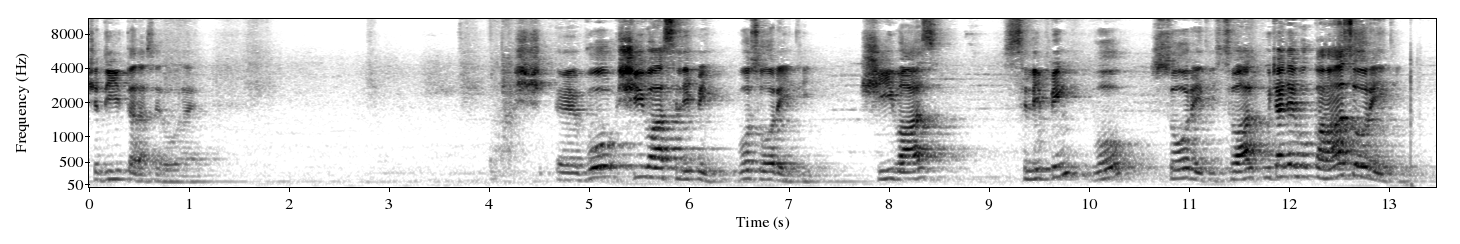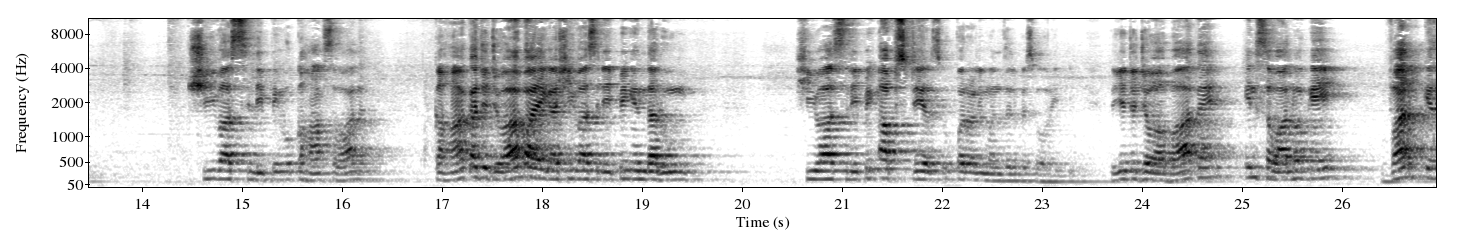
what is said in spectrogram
शदीद तरह से रो रहा है। वो शी वाज स्लीपिंग, वो सो रही थी। शी वाज स्लीपिंग, वो सो रही थी। सवाल पूछा जाए, वो कहाँ सो रही थी? शी वाज स्लीपिंग, वो कहाँ? सवाल, कहाँ का जो जवाब आएगा, she was sleeping in the room. She was sleeping up ऊपर वाली मंजिल पे सो रही थी। तो ये जो जवाब हैं, इन सवालों के वर्ब के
